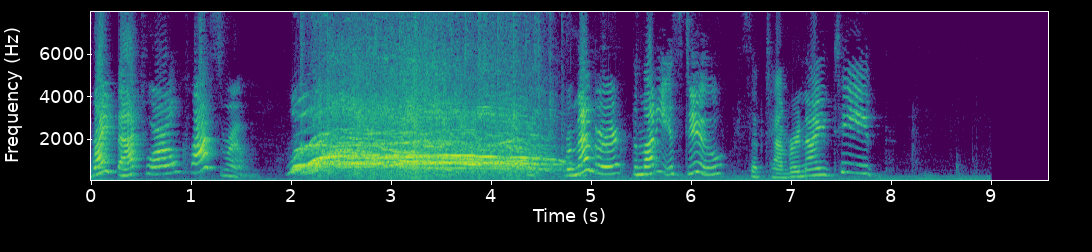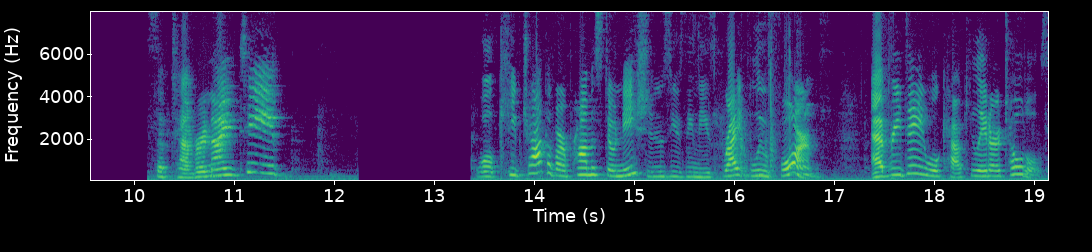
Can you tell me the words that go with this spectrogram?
right back to our own classroom. Remember, the money is due September 19th. September 19th. We'll keep track of our promised donations using these bright blue forms. Every day we'll calculate our totals.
